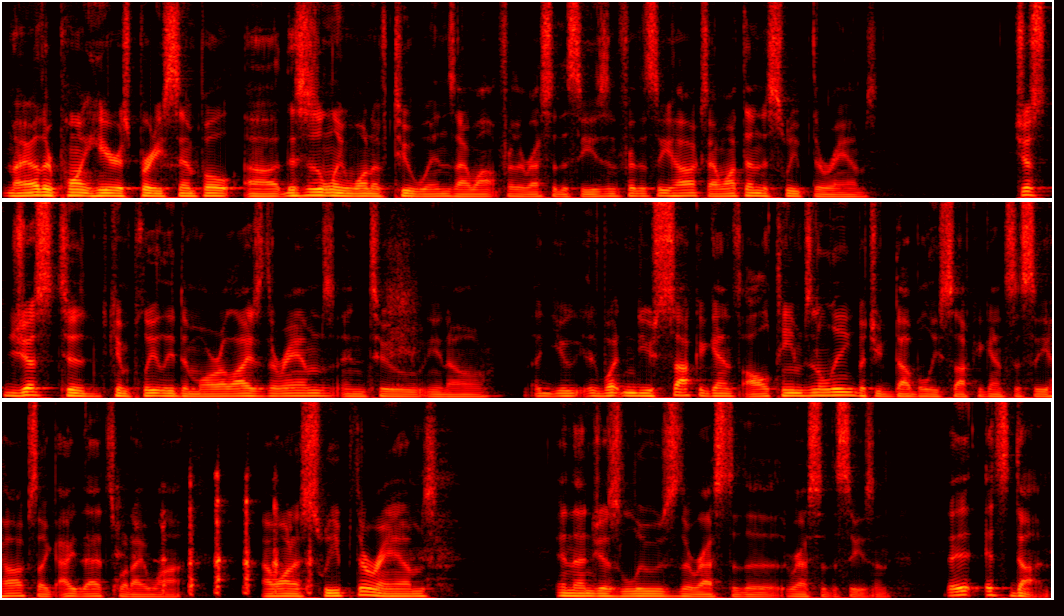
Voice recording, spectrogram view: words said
my other point here is pretty simple. Uh, this is only one of two wins I want for the rest of the season for the Seahawks. I want them to sweep the Rams, just just to completely demoralize the Rams into you know you what you suck against all teams in the league, but you doubly suck against the Seahawks. Like I, that's what I want. I want to sweep the Rams, and then just lose the rest of the rest of the season. It, it's done.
